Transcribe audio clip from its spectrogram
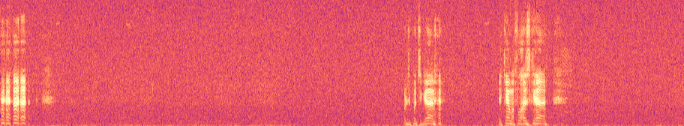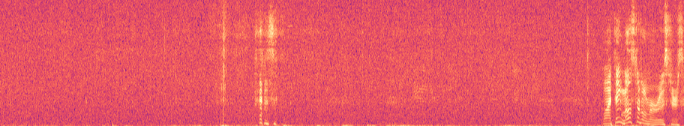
Where'd you put your gun? your camouflage gun. well, I think most of them were roosters.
